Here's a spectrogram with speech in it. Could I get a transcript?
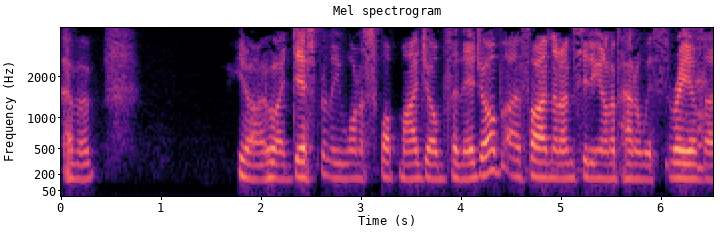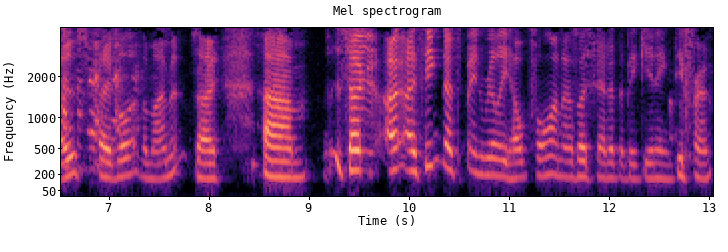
have a you know, who I desperately want to swap my job for their job. I find that I'm sitting on a panel with three of those people at the moment. So, um, so I, I, think that's been really helpful. And as I said at the beginning, different,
